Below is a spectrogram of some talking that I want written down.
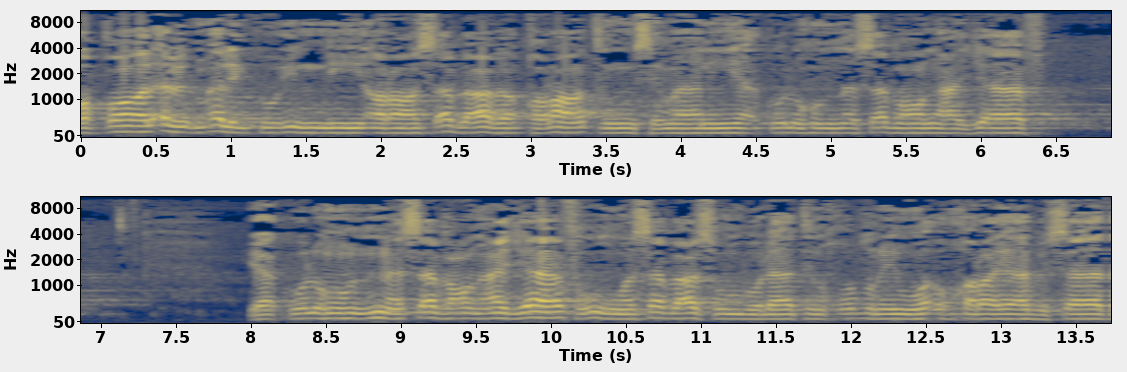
وقال الملك إني أرى سبع بقرات سمان يأكلهن سبع عجاف يأكلهن سبع عجاف وسبع سنبلات خضر وأخرى يابسات.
